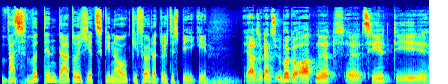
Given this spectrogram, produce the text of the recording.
Was wird denn dadurch jetzt genau gefördert durch das BEG? Ja, also ganz übergeordnet äh, zielt die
